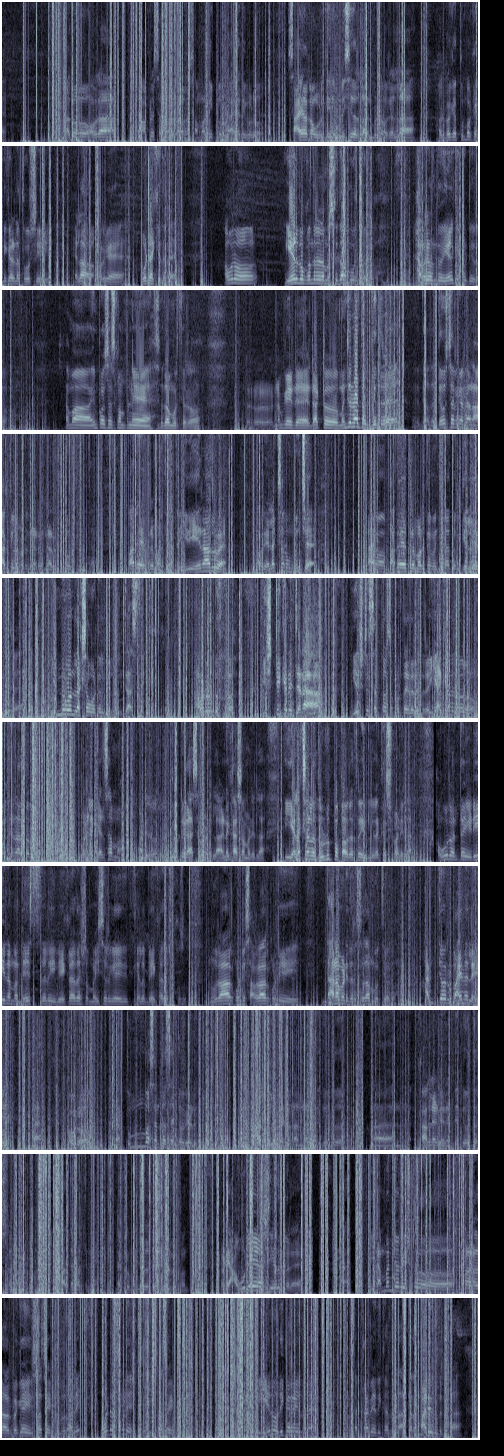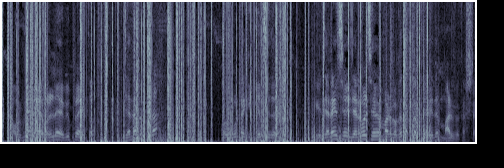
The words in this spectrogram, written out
ಅದು ಅವರ ಆಪ್ರೇಷನ್ ಮಾಡಿದ್ರೆ ಅವರ ಸಂಬಂಧಿಕರು ದಾಯಾದಿಗಳು ಸಾಯೋರನ್ನ ಉಳ್ಕಿ ಉಳಿಸಿದಾರಲ್ಲ ಅಂದ್ಬಿಟ್ಟು ಅವರೆಲ್ಲ ಅವ್ರ ಬಗ್ಗೆ ತುಂಬ ಕನಿಕರಣ ತೋರಿಸಿ ಎಲ್ಲ ಅವ್ರಿಗೆ ಓಟ್ ಹಾಕಿದ್ದಾರೆ. ಅವರು ಹೇಳ್ಬೇಕು ಅಂದರೆ ನಮ್ಮ ಸುಧಾಮೂರ್ತಿ ಅವರು ಒಂದು ಹೇಳಿಕೆ ಕೊಟ್ಟಿದ್ರು. ನಮ್ಮ ಇನ್ಫೋಸಿಸ್ ಕಂಪ್ನಿ ಸುಧಾಮೂರ್ತಿಯವರು ನಮಗೆ ಡಾಕ್ಟರ್ ಮಂಜುನಾಥ್ ಅವ್ರು ಗೆದ್ದರೆ ದೇವಸ್ಥಾನಕ್ಕೆ ನಾನು ಆರು ಕಿಲೋಮೀಟರ್ ನಡೆ ಅಂತ ಪಾದಯಾತ್ರೆ ಮಾಡ್ತೀನಂತೆ ಇದು ಏನಾದರೂ ಅವ್ರು ಎಲೆಕ್ಷನ್ ಮುಂಚೆ ನಾನು ಪಾದಯಾತ್ರೆ ಮಾಡ್ತೀನಿ ಮಂಜುನಾಥ್ ಅವ್ರು ಗೆಲ್ಲಿ ಅಂದರೆ ಇನ್ನೂ ಒಂದು ಲಕ್ಷ ಹೋಟೆಲ್ ಗೆಲ್ಲರು ಜಾಸ್ತಿ. ಅವರೊಂದು ಇಷ್ಟಕ್ಕೇ ಜನ ಎಷ್ಟು ಸಂತೋಷ ಪಡ್ತಾ ಇದ್ದಾರೆ ಅಂದರೆ ಯಾಕೆಂದರೆ ಅವರು ಮಂಜುನಾಥ್ ಅವರು ಒಳ್ಳೆ ಕೆಲಸ ಮಾಡಿರೋರು. ದುಡ್ಡಿಗೆ ಆಸೆ ಮಾಡಿಲ್ಲ ಹಣಕ್ಕೆ ಆಸೆ ಮಾಡಿಲ್ಲ. ಈ ಎಲೆಕ್ಷನಲ್ಲಿ ದುಡ್ಡು ಪಾಪ ಅವ್ರ ಹತ್ರ ಇರಲಿಲ್ಲ, ಖರ್ಚು ಮಾಡಿಲ್ಲ. ಅವರು ಅಂತ ಇಡೀ ನಮ್ಮ ದೇಶದಲ್ಲಿ ಬೇಕಾದಷ್ಟು ಮೈಸೂರಿಗೆ ಇದಕ್ಕೆಲ್ಲ ಬೇಕಾದಷ್ಟು ನೂರಾರು ಕೋಟಿ, ಸಾವಿರಾರು ಕೋಟಿ ದಾನ ಮಾಡಿದ್ದಾರೆ ಸುಧಾಮೂರ್ತಿಯವರು ಅಂಥವ್ರ ಬಾಯಿನಲ್ಲಿ ಅವರು ನಾನು ತುಂಬ ಸಂತೋಷ ಆಯ್ತು ಅವ್ರು ಹೇಳಿದ್ರು ಆರು ಕಿಲೋಮೀಟ್ರ್ ನಾನು ನಡೆದು ದೇವ್ರ ಕಾಲ್ನಡೆ ನಡೆದು ದೇವ್ರ ದರ್ಶನ ಪ್ರಾರ್ಥನೆ ಮಾಡ್ತೀನಿ. ಡಾಕ್ಟರ್ ಮಂಜುನಾಥ್ ಹೇಳಬೇಕು ಅಂತ. ನೋಡಿ, ಅವರೇ ಅಷ್ಟು ಹೇಳಿದ್ಮೇಲೆ ಈ ನಮ್ಮಂದಿಯವರು ಎಷ್ಟು ಅವ್ರ ಬಗ್ಗೆ ವಿಶ್ವಾಸ ಇಟ್ಟಿರ್ಬೋದು ಅಲ್ಲಿ ವೋಟರ್ಸ್ಗಳು ಎಷ್ಟು ವಿಶ್ವಾಸ ಇಟ್ಟಿರ್ತಾರೆ ಏನು ಅಧಿಕಾರ ಇಲ್ಲದೇ ಸರ್ಕಾರಿ ಅಧಿಕಾರದಲ್ಲಿ ಆ ಥರ ಮಾಡಿರೋದ್ರಿಂದ ಅವ್ರ ಮೇಲೆ ಒಳ್ಳೆಯ ಅಭಿಪ್ರಾಯ ಇತ್ತು. ಜನನೂ ಕೂಡ ಅವ್ರು ಊಟಕ್ಕೆ ಗೆಲ್ಸಿದ್ದಾರೆ. ಈಗ ಜನ ಸೇ, ಜನಗಳ ಸೇವೆ ಮಾಡಬೇಕಂತ ಕರ್ತವ್ಯ ಇದೆ, ಮಾಡಬೇಕಷ್ಟೇ.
